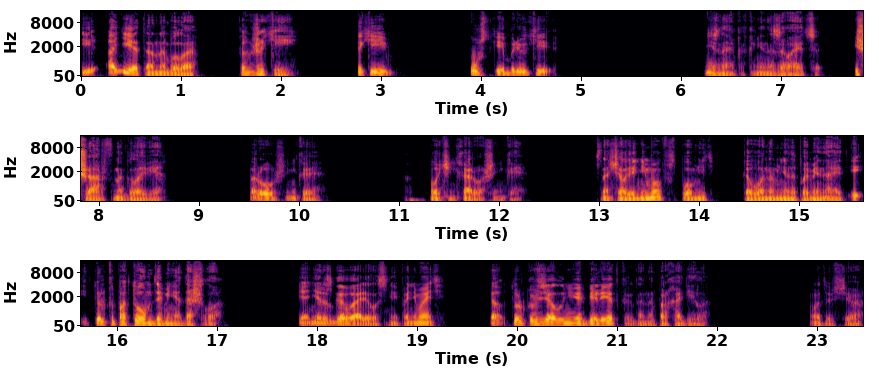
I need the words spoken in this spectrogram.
И одета она была, как жакей. Такие узкие брюки, не знаю, как они называются, и шарф на голове. Хорошенькая, очень хорошенькая. Сначала я не мог вспомнить, кого она мне напоминает, и, только потом до меня дошло. Я не разговаривал с ней, понимаете? Я только взял у нее билет, когда она проходила. Вот и все.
